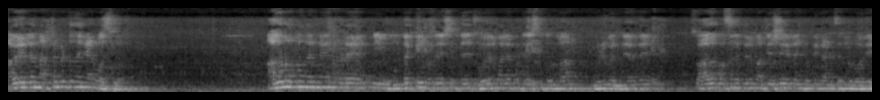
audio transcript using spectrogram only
അവരെല്ലാം നഷ്ടപ്പെട്ടു തന്നെയാണ് വസ്തുത. അതോടൊപ്പം തന്നെ നമ്മുടെ ഈ മുണ്ടക്കൈ പ്രദേശത്ത് ചൂരൽമല പ്രദേശത്തുള്ള മുഴുവൻ നേരത്തെ സ്വാഗത പ്രസംഗത്തിലും അധ്യക്ഷയെല്ലാം ചൂണ്ടിക്കാണിച്ചതുപോലെ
